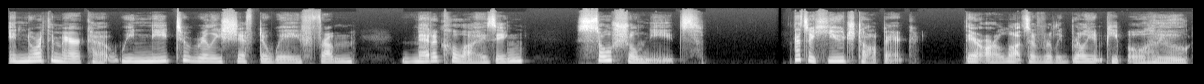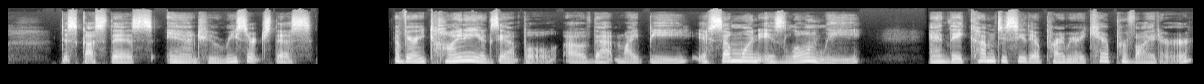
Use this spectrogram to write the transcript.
In North America, we need to really shift away from medicalizing social needs. That's a huge topic. There are lots of really brilliant people who discuss this and who research this. A very tiny example of that might be if someone is lonely and they come to see their primary care provider,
